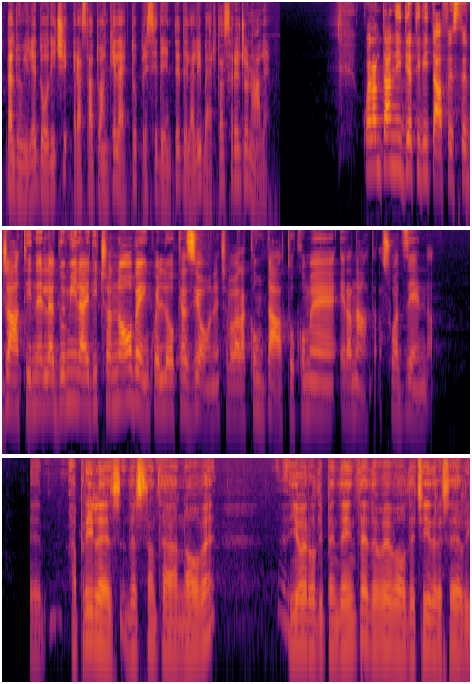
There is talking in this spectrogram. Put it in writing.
dal 2012 era stato anche eletto presidente della Libertas regionale. 40 anni di attività festeggiati nel 2019, in quell'occasione ci aveva raccontato come era nata la sua azienda. Eh, aprile del 79 io ero dipendente, dovevo decidere se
